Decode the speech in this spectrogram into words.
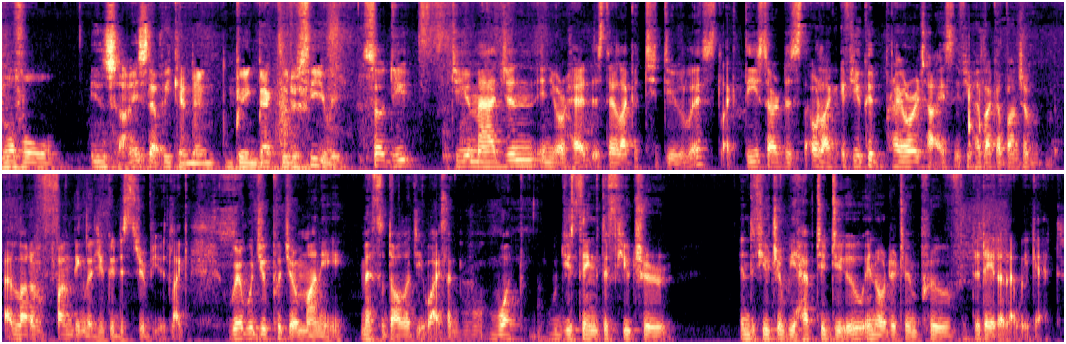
novel insights that we can then bring back to the theory. So do you, do you imagine in your head is there like a to do list like these are this or like if you could prioritize if you had like a bunch of a lot of funding that you could distribute like where would you put your money methodology wise like what would you think the future in the future we have to do in order to improve the data that we get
